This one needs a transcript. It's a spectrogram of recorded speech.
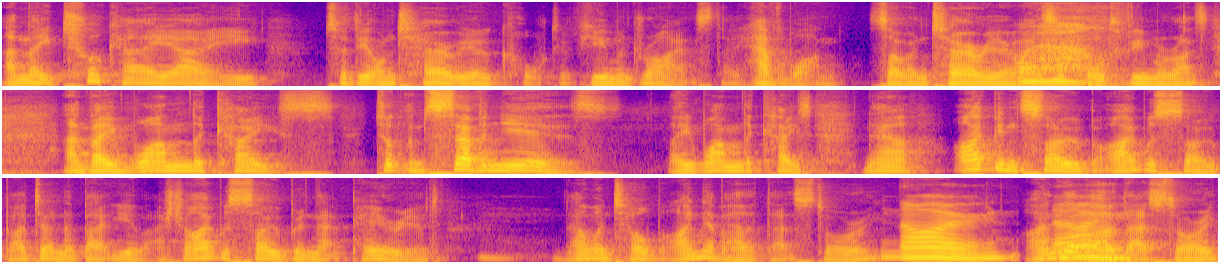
And they took AA to the Ontario Court of Human Rights. They have one. So, Ontario wow. has a Court of Human Rights. And they won the case. It took them seven years they won the case. Now, I've been sober. I was sober. I don't know about you, Ash. I was sober in that period. No one told me. I never heard that story. No. I no. never heard that story.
